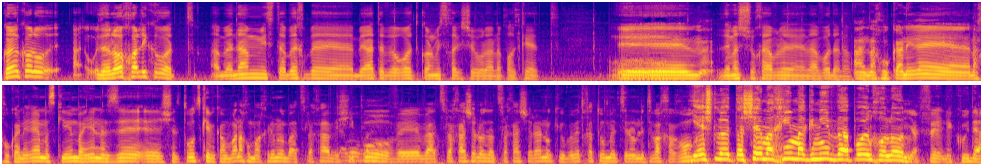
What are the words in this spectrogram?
קודם כל, הוא- זה לא יכול לקרות. הבן אדם מסתבך בבעיית עבירות כל משחק שהוא עולה לפרקט. אה, זה משהו שהוא חייב לעבוד עליו. אנחנו כנראה, אנחנו כנראה מסכימים בעניין הזה אה, של טרוצקי, וכמובן אנחנו מאחלים לו בהצלחה ושיפור, וההצלחה שלו זה הצלחה שלנו, כי הוא באמת חתום אצלנו לטווח ארוך. יש לו את השם הכי מגניב בהפועל חולון. יפה, נקודה.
